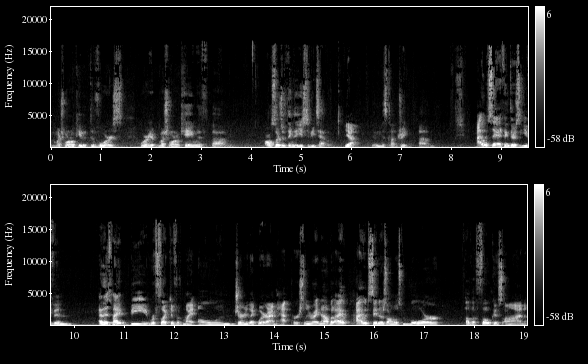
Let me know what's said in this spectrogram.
much more okay with divorce. We're much more okay with um, all sorts of things that used to be taboo Yeah. in this country. Um, I would say I think there's even, and this might be reflective of my own journey, like where I'm at personally right now. But I I would say there's almost more of a focus on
